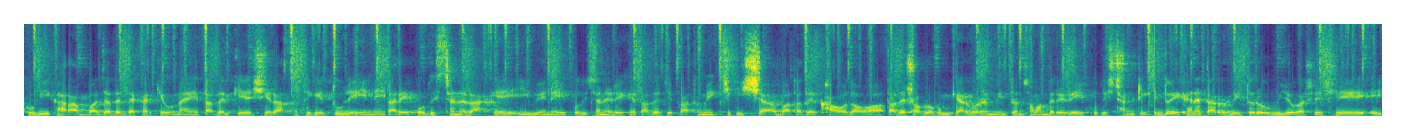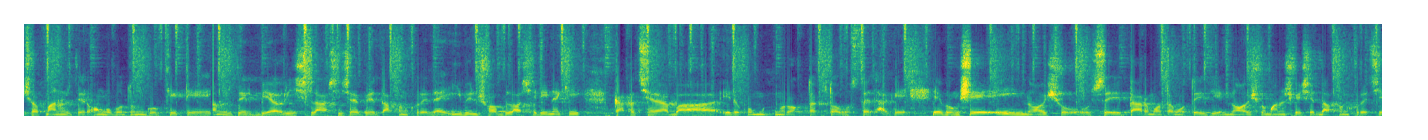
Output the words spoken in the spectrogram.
খুবই খারাপ বা যাদের দেখার কেউ নাই, তাদেরকে সে রাস্তা থেকে তুলে এনে তার এই প্রতিষ্ঠানে রাখে। ইভেন এই প্রতিষ্ঠানে রেখে তাদের যে প্রাথমিক চিকিৎসা বা তাদের খাওয়া দাওয়া, তাদের সব রকম কেয়ার করেন মিল্টন সামাদ্দারের এই প্রতিষ্ঠানটি। কিন্তু এখানে তার ভিতরে অভিযোগ আসে, সে এইসব মানুষদের অঙ্গপ্রত্যঙ্গ কেটে মানুষদের বেয়ারিশ, লাশ হিসাবে দাফন করে দেয়। ইভেন সব লাশেরই নাকি কাটাছেঁড়া বা এরকম রক্তাক্ত অবস্থায় থাকে। এবং সে এই নয়শো, সে তার মতামতে যে নয়শো মানুষকে সে দাফন করেছে,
